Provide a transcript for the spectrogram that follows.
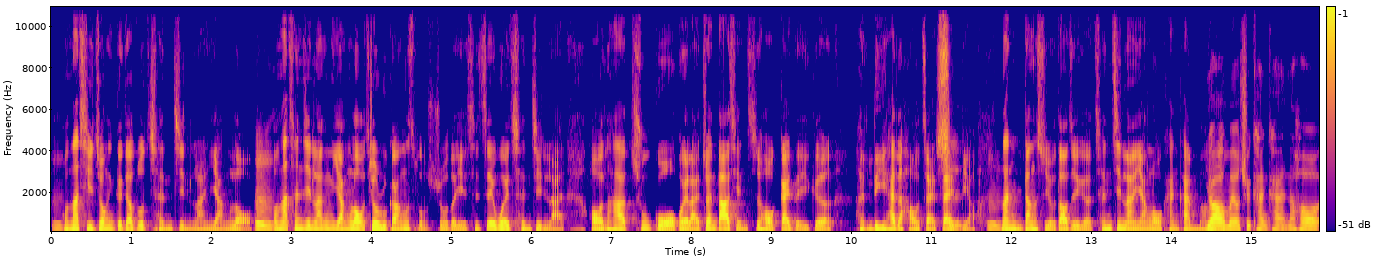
嗯、哦。那其中一个叫做陈景兰洋楼，嗯，哦，那陈景兰洋楼就如刚刚所说的，也是这位陈景兰哦，他出国回来赚大钱之后盖的一个很厉害的豪宅代表。嗯，那你当时有到这个陈景兰洋楼看看吗？有，没有去看看。然后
